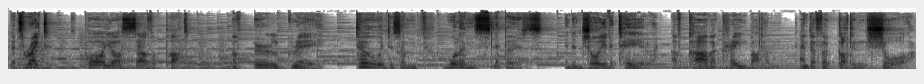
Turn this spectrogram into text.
That's right, pour yourself a pot of Earl Grey, toe into some woolen slippers, and enjoy the tale of Carver Crane Bottom and the Forgotten Shore.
